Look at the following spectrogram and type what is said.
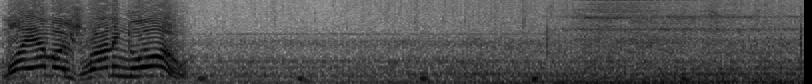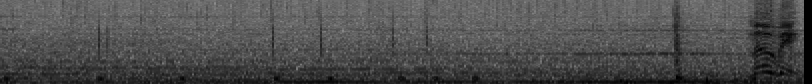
My ammo's running low. Moving.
